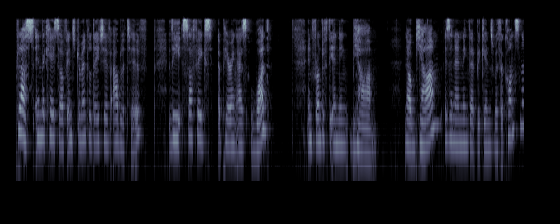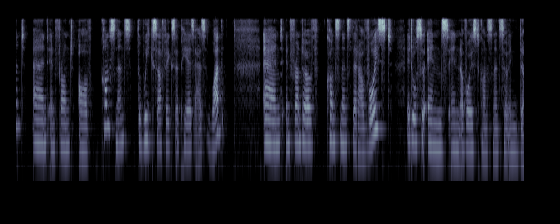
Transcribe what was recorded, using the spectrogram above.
plus in the case of instrumental dative ablative, the suffix appearing as wad in front of the ending bhyam. Now bhyam is an ending that begins with a consonant and in front of consonants the weak suffix appears as wad and in front of consonants that are voiced it also ends in a voiced consonant so in d.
